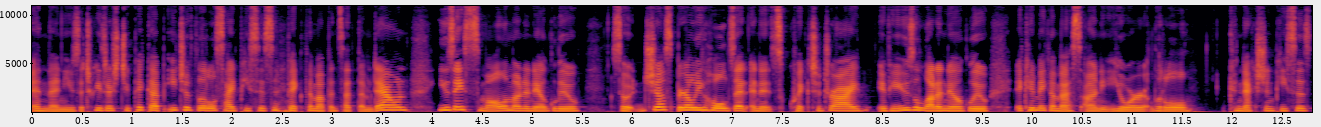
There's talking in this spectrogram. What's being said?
And then use the tweezers to pick up each of the little side pieces and pick them up and set them down. Use a small amount of nail glue so it just barely holds it and it's quick to dry. If you use a lot of nail glue, it can make a mess on your little connection pieces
